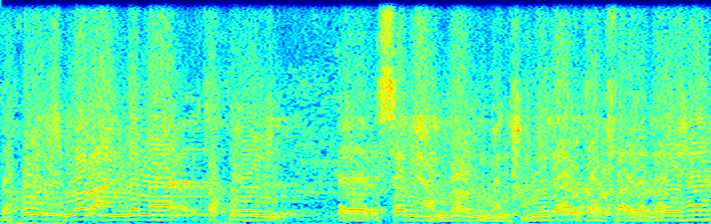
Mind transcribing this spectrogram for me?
تقول المرأة عندما تقول آه، سمع الله لمن حمده وترفع يديها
